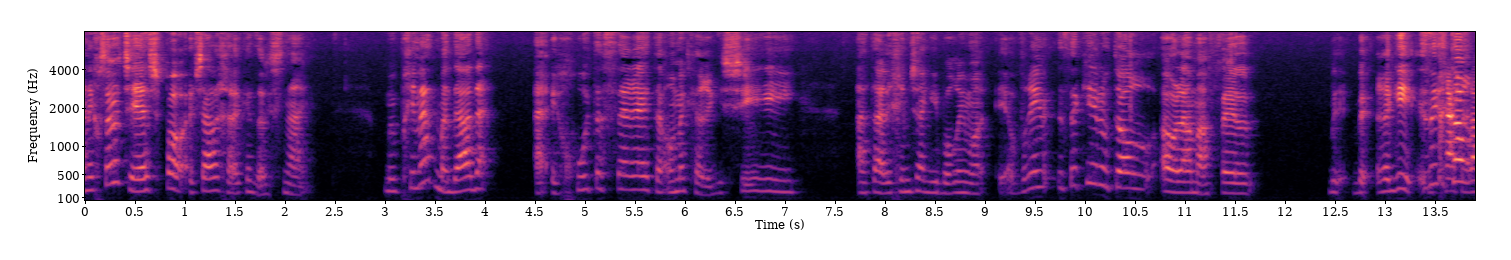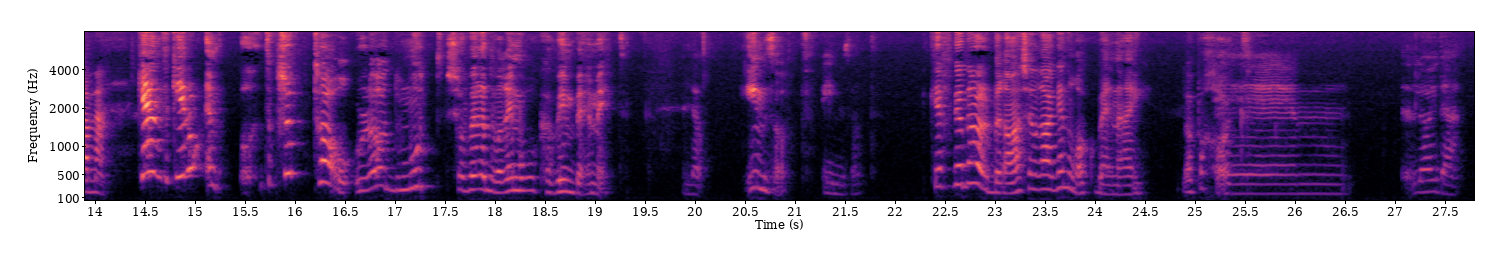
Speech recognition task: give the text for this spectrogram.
אני חושבת שיש פה, אפשר לחלק את זה לשניים. מבחינת מדד האיכות הסרט, העומק הרגשי, התהליכים שהגיבורים עוברים, זה כאילו תור העולם האפל רגיל. זה תור, רמה. כן, זה כאילו, הם, זה פשוט תור, הוא לא דמות שעוברת דברים מורכבים באמת. לא. עם זאת, עם זאת. כיף גדול ברמה של רגן רוק בעיניי, לא פחות. אמ, לא יודעת.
